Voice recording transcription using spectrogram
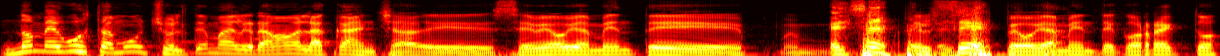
no me gusta mucho el tema del gramado de la cancha. eh, se ve obviamente. mm, El césped, El césped, obviamente, correcto.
